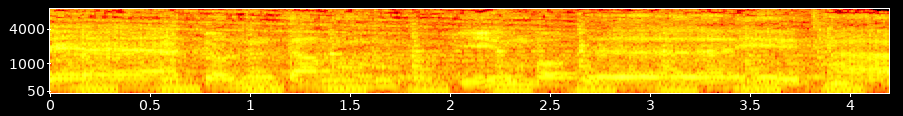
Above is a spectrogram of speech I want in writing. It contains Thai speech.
แดดจนกำยิ่งบอกเคยทา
